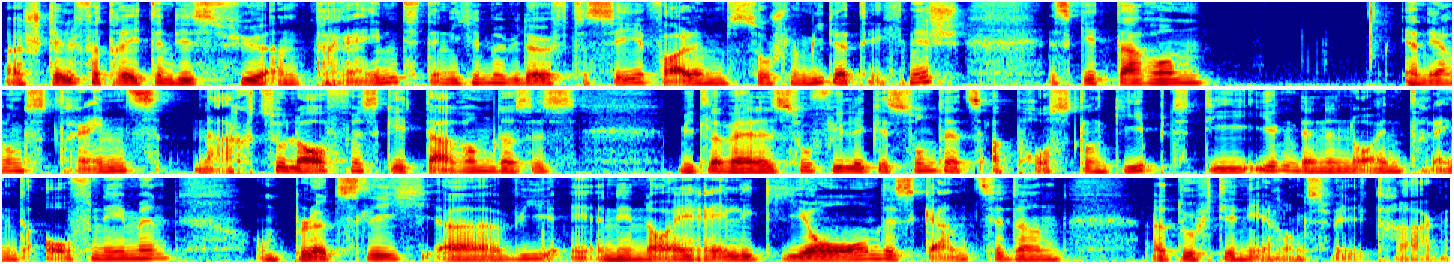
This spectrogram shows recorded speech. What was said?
äh, stellvertretend ist für einen Trend, den ich immer wieder öfter sehe, vor allem Social Media technisch. Es geht darum, Ernährungstrends nachzulaufen. Es geht darum, dass es mittlerweile so viele Gesundheitsaposteln gibt, die irgendeinen neuen Trend aufnehmen und plötzlich äh, wie eine neue Religion das Ganze dann äh, durch die Ernährungswelt tragen.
